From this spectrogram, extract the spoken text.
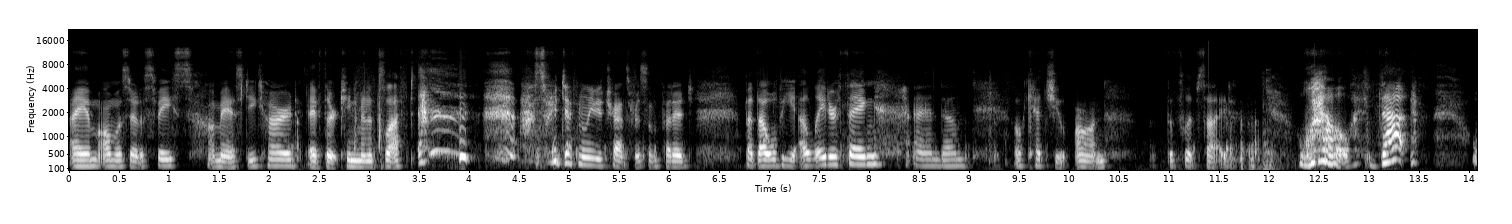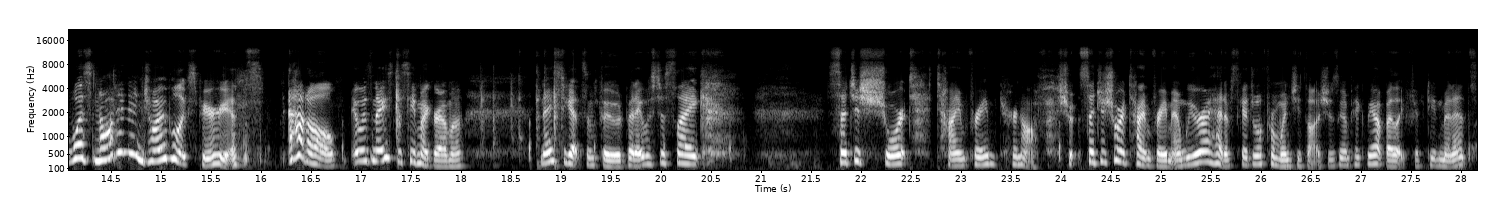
I am almost out of space on my SD card. I have 13 minutes left. so I definitely need to transfer some footage, but that will be a later thing and um, I'll catch you on the flip side. Well, that was not an enjoyable experience at all. It was nice to see my grandma, nice to get some food, but it was just like, such a short time frame turn off such a short time frame and we were ahead of schedule from when she thought she was going to pick me up by like 15 minutes.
